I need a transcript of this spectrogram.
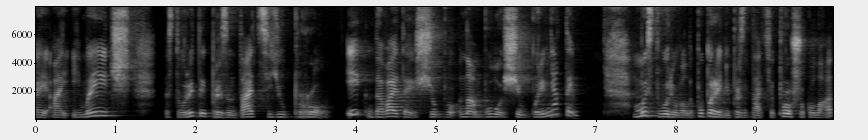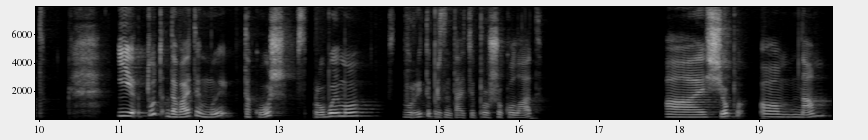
AI image, створити презентацію Pro. І давайте, щоб нам було з чим порівняти, ми створювали попередню презентацію про шоколад. І тут давайте ми також спробуємо створити презентацію про шоколад, щоб нам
